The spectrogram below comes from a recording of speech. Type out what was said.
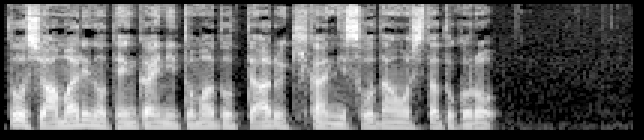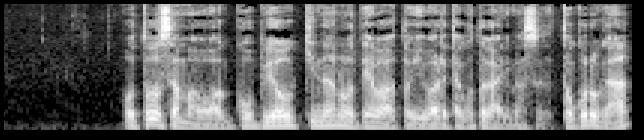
当初あまりの展開に戸惑ってある機関に相談をしたところ、お父様はご病気なのではと言われたことがあります。ところが、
